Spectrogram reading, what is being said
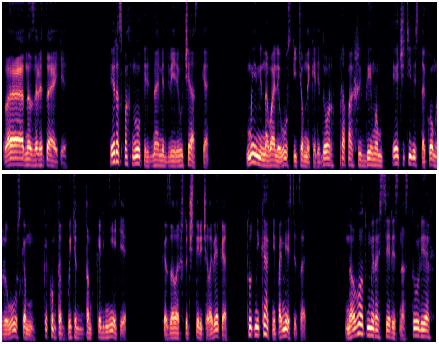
Ладно, залетайте. И распахнул перед нами двери участка. Мы миновали узкий темный коридор, пропахший дымом, и очутились в таком же узком, каком-то вытянутом кабинете. Казалось, что четыре человека тут никак не поместится. Но вот мы расселись на стульях,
